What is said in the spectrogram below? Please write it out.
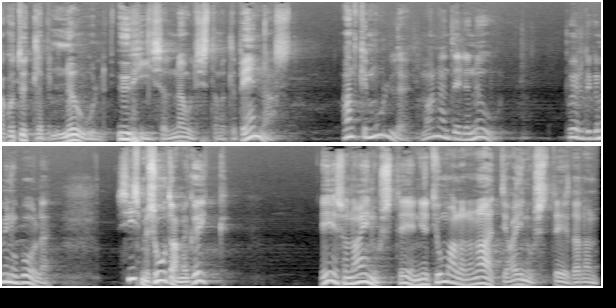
Aga kui ta ütleb nõul, ühisel nõul, siis ta mõtleb ennast. andke mulle, ma annan teile nõu, pöörduge minu poole. siis me suudame kõik. ees on ainus tee, nii et Jumalal on alati ainus tee, tal on,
